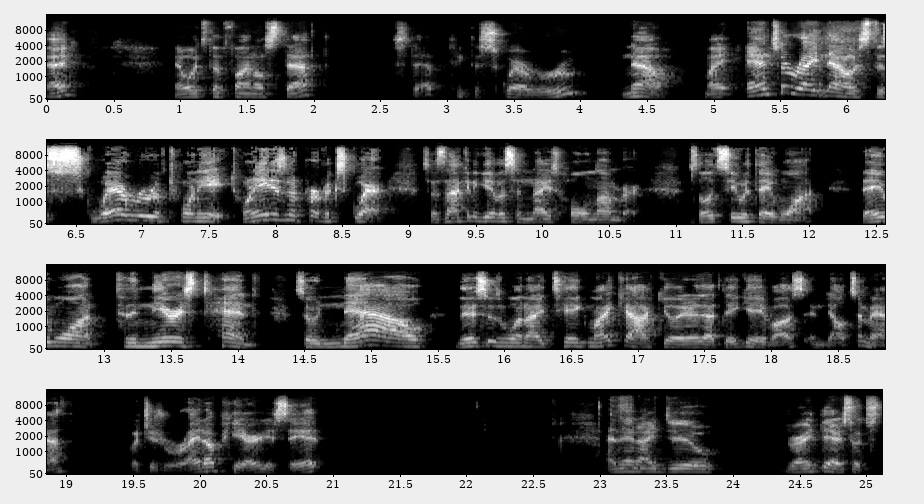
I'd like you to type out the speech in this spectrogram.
Okay. Now what's the final step? Step, take the square root. Now, my answer right now is the square root of 28. 28 isn't a perfect square, so it's not going to give us a nice whole number. So let's see what they want. They want to the nearest tenth. So now this is when I take my calculator that they gave us in Delta Math, which is right up here. You see it? And then I do right there. So it's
